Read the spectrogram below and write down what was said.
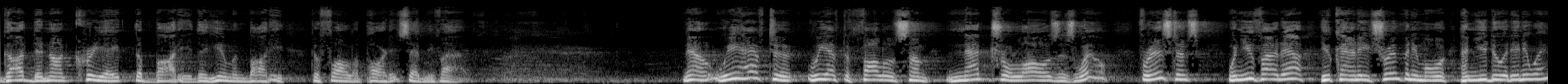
God did not create the body, the human body, to fall apart at 75. Now, we have to, we have to follow some natural laws as well. For instance, when you find out you can't eat shrimp anymore and you do it anyway,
